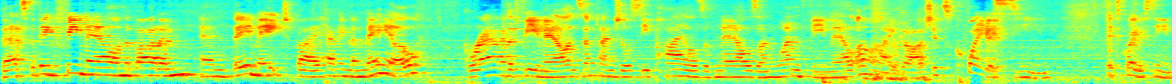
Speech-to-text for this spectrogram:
that's the big female on the bottom, and they mate by having the male grab the female, and sometimes you'll see piles of males on one female. Oh my gosh, it's quite a scene. It's quite a scene.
